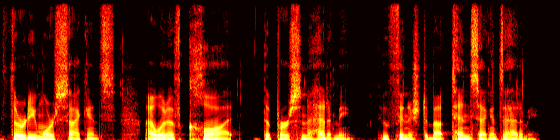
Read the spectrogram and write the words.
30 more seconds, I would have caught the person ahead of me who finished about 10 seconds ahead of me.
